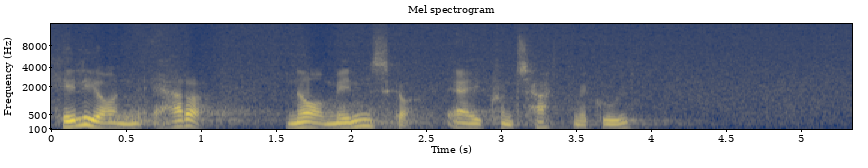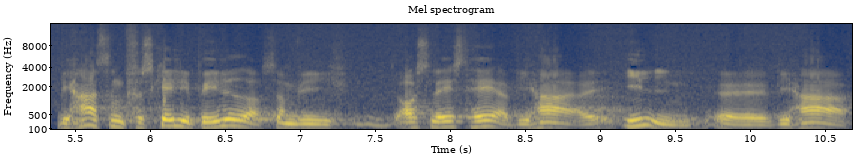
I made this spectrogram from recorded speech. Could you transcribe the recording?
Helligånden er der, når mennesker er i kontakt med Gud. Vi har sådan forskellige billeder, som vi også læste her. Vi har øh, ilden, øh, vi har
